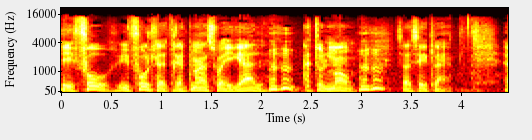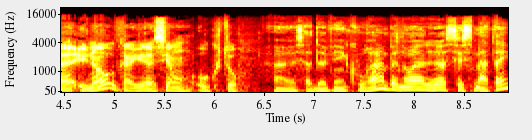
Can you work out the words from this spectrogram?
Et il faut, il faut que le traitement soit égal Mm-hmm. à tout le monde. Ça, c'est clair. Euh, une autre agression au couteau. Ça devient courant, Benoît. Là, c'est ce matin.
